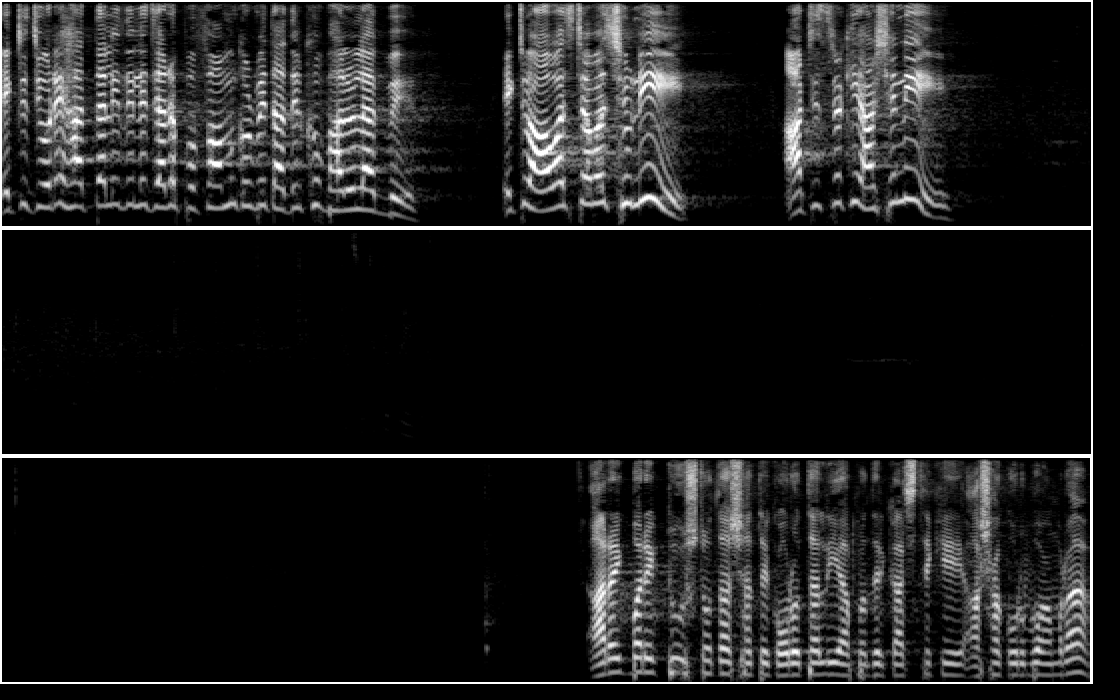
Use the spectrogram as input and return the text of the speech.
একটু জোরে হাততালি দিলে যারা পারফর্ম করবে তাদের খুব ভালো লাগবে। একটু আওয়াজ টাওয়াজ শুনি আর্টিস্টরা কি আসেনি? আরেকবার একটু উষ্ণতার সাথে করতালি আপনাদের কাছ থেকে আশা করব আমরা।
